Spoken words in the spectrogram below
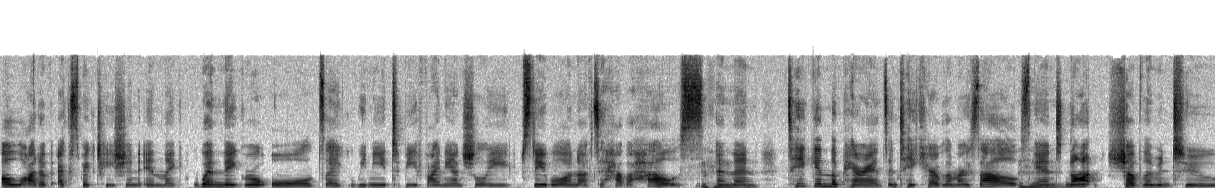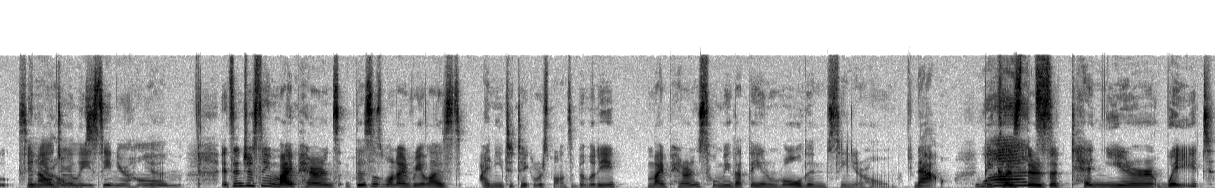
a lot of expectation in like when they grow old, like we need to be financially stable enough to have a house Mm-hmm. and then take in the parents and take care of them ourselves and not shove them into Senior an elderly homes. senior home. It's interesting. My parents, this is when I realized I need to take responsibility. My parents told me that they enrolled in senior home now because there's a 10 year wait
